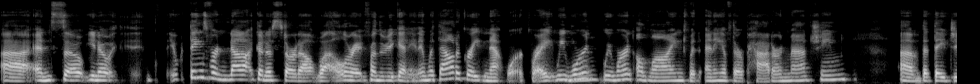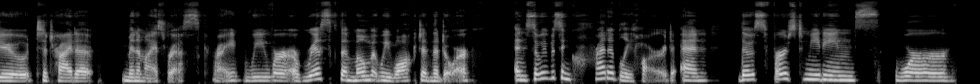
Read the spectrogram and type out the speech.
Uh, and so, you know, it- it- things were not going to start out well, right from the beginning, and without a great network, right? We weren't we weren't aligned with any of their pattern matching um, that they do to try to minimize risk, right? We were a risk the moment we walked in the door, and so it was incredibly hard. And those first meetings were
